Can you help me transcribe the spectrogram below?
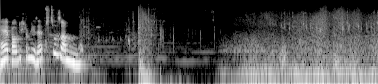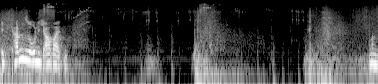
Hä, bau dich doch nicht selbst zusammen. Ich kann so nicht arbeiten. Mann.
